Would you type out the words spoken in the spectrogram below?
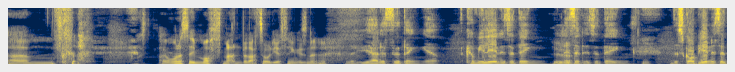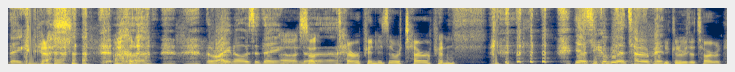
Um, I want to say Mothman, but that's already a thing, isn't it? Yeah, that's the thing. Yeah, chameleon is a thing. Yeah. Lizard is a thing. The scorpion is a thing. Yes. Uh, the rhino is a thing. Uh, so the- terrapin, is there a terrapin? yes, he could be a terrapin. He could be the terrapin.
